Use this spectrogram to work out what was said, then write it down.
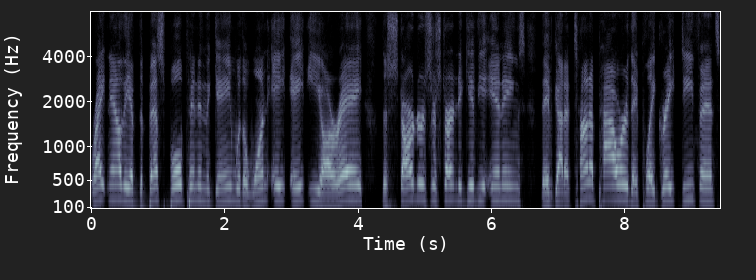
Right now, they have the best bullpen in the game with a 188 ERA. The starters are starting to give you innings. They've got a ton of power. They play great defense.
